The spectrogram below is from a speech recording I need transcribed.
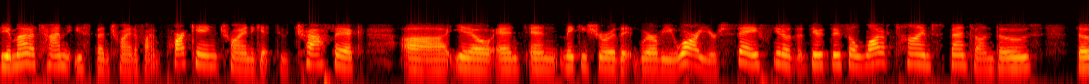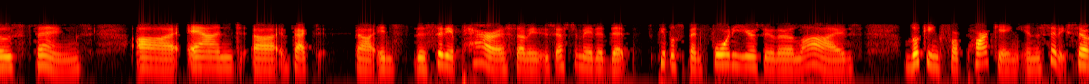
the amount of time that you spend trying to find parking, trying to get through traffic, uh, you know, and, and making sure that wherever you are, you're safe, you know, there, there's a lot of time spent on those, those things. Uh, and uh, in fact, uh, in the city of Paris, I mean, it's estimated that people spend 40 years of their lives looking for parking in the city. So,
